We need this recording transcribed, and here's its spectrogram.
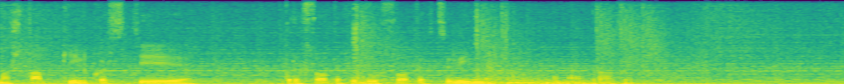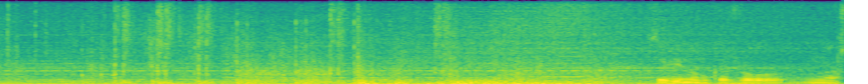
Масштаб кількості трьохсотих і двохсотих цивільних мене вразив. Загинув, кажу, наш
